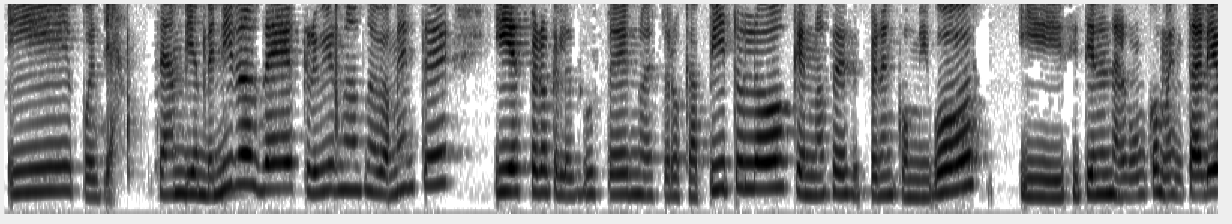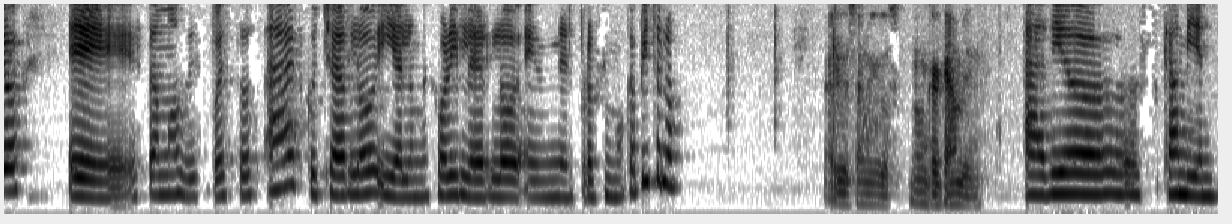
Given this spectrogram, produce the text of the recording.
y pues ya, sean bienvenidos de escribirnos nuevamente y espero que les guste nuestro capítulo, que no se desesperen con mi voz y si tienen algún comentario, eh, estamos dispuestos a escucharlo y a lo mejor y leerlo en el próximo capítulo. Adiós amigos, nunca cambien. Adiós, cambien.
